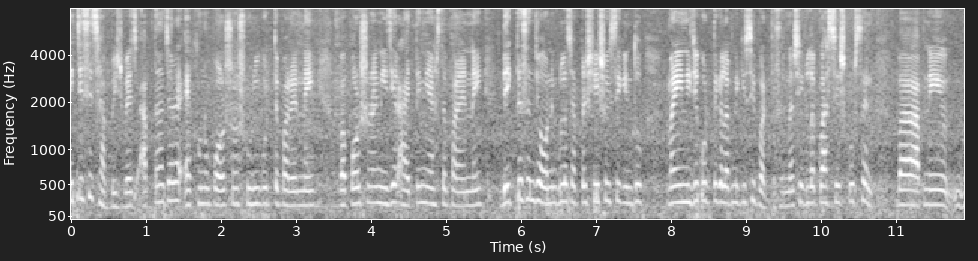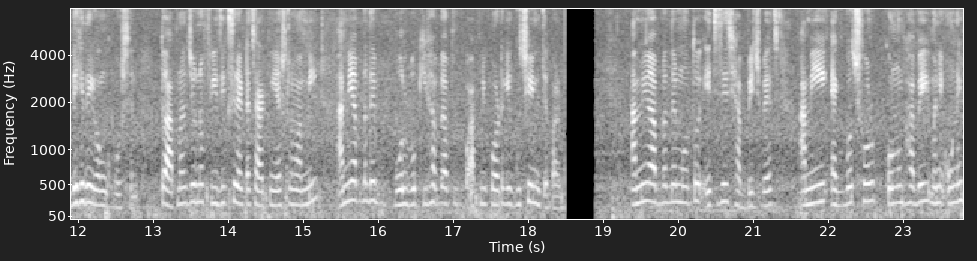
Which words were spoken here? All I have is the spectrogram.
এইচএসসি ছাব্বিশ ব্যাচ, আপনারা যারা এখনও পড়াশোনা শুরু করতে পারেন নাই বা পড়াশোনায় নিজের আয়ত্তে নিয়ে আসতে পারেন নাই, দেখতেছেন যে অনেকগুলো চ্যাপ্টার শেষ হয়েছে কিন্তু মানে নিজে করতে গেলে আপনি কিছুই পারতেছেন না। সেগুলো ক্লাস শেষ করছেন বা আপনি দেখে দেখে অঙ্ক করছেন। তো আপনার জন্য ফিজিক্সের একটা চার্ট নিয়ে আসলাম আমি। আমি আপনাদের বলব কীভাবে আপনি পড়াটাকে গুছিয়ে নিতে পারবেন। আমিও আপনাদের মতো এইচএসসি ছাব্বিশ ব্যাচ। আমি এক বছর কোনোভাবেই মানে অনেক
